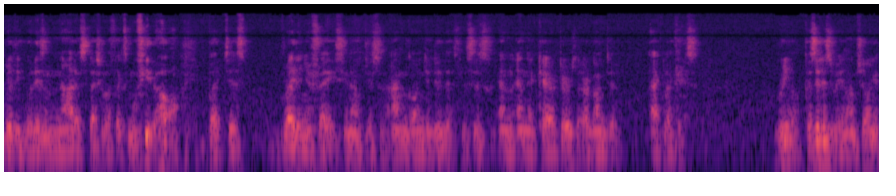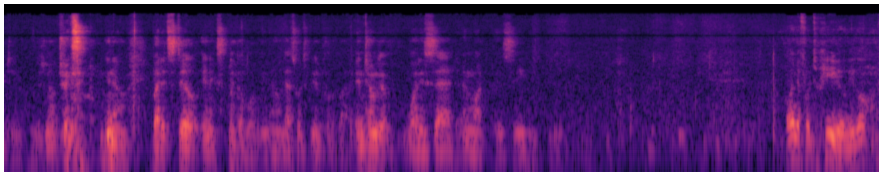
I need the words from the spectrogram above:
really what isn't not a special effects movie at all, but just right in your face, you know, just I'm going to do this. This is and and the characters are going to act like it's real because it is real. I'm showing it to you. There's no tricks, you know, but it's still inexplicable. You know, that's what's beautiful about it in terms of what is said and what is seen. Wonderful to hear you, Viggo.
